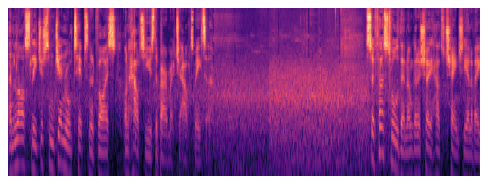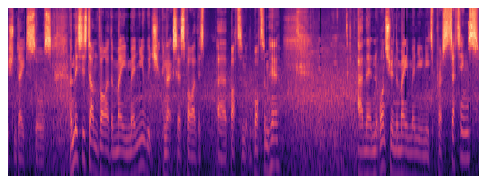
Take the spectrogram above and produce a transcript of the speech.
and lastly just some general tips and advice on how to use the barometric altimeter. So first of all then I'm going to show you how to change the elevation data source and this is done via the main menu which you can access via this uh, button at the bottom here and then once you're in the main menu you need to press settings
